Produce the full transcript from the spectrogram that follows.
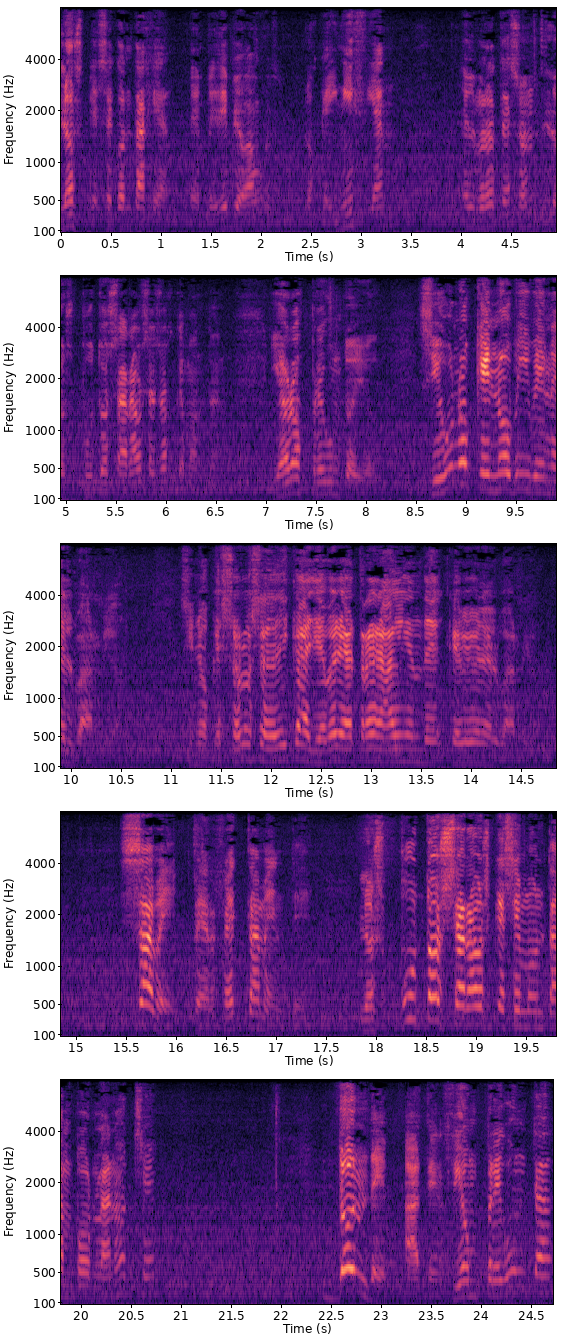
los que se contagian, en principio, vamos, los que inician el brote son los putos saraos esos que montan. Y ahora os pregunto yo, si uno que no vive en el barrio, sino que solo se dedica a llevar y a traer a alguien de, que vive en el barrio, sabe perfectamente los putos saraos que se montan por la noche, ¿Dónde, atención pregunta,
